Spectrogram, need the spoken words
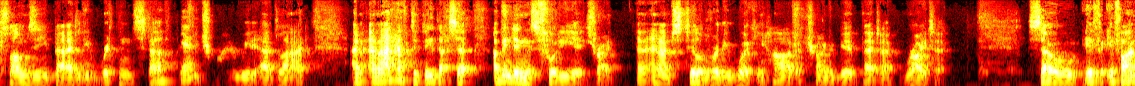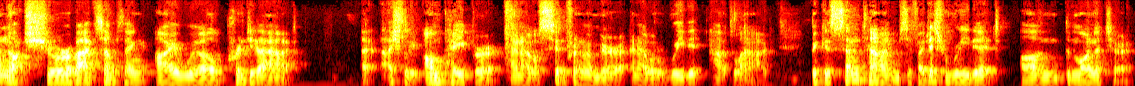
clumsy, badly written stuff yeah. if you try to read it out loud. And, and I have to do that. So I've been doing this 40 years, right? And, and I'm still really working hard at trying to be a better writer. So if, if I'm not sure about something, I will print it out uh, actually on paper and I will sit in front of a mirror and I will read it out loud. Because sometimes if I just read it on the monitor,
